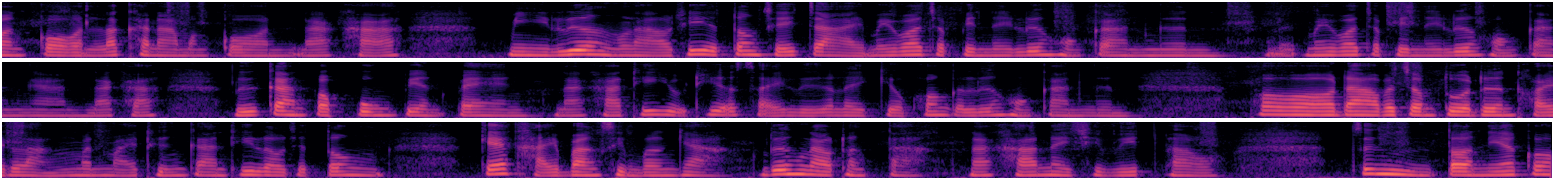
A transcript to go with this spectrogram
มังกรลัคนามังกรนะคะ มีเรื่องราวที่จะต้องใช้จ่าย ไม่ว่าจะเป็นในเรื่องของการเงิน ไม่ว่าจะเป็นในเรื่องของการงานนะคะ หรือการปรับปรุงเปลี่ยนแปลงนะคะ ที่อยู่ที่อาศัยหรืออะไรเกี่ยวข้องกับเรื่องของการเงิน พอดาวประจำตัวเดินถอยหลัง มันหมายถึงการที่เราจะต้องแก้ไขบางสิ่งบางอย่าง เรื่องราวต่างๆนะคะ ในชีวิตเราซึ่งตอนนี้ก็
